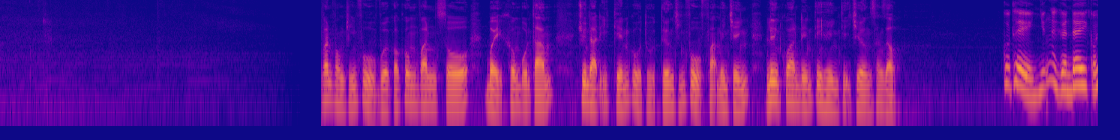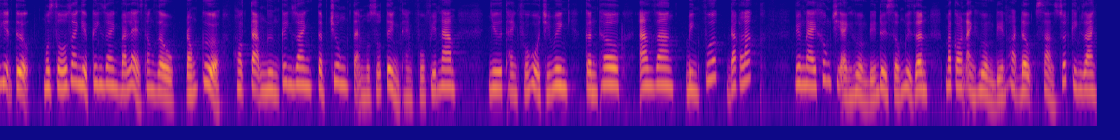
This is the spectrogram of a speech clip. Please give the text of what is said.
Văn phòng Chính phủ vừa có công văn số 7048 truyền đạt ý kiến của Thủ tướng Chính phủ Phạm Minh Chính liên quan đến tình hình thị trường xăng dầu. Cụ thể, những ngày gần đây có hiện tượng một số doanh nghiệp kinh doanh bán lẻ xăng dầu đóng cửa hoặc tạm ngừng kinh doanh tập trung tại một số tỉnh thành phố phía Nam như thành phố Hồ Chí Minh, Cần Thơ, An Giang, Bình Phước, Đắk Lắk. Việc này không chỉ ảnh hưởng đến đời sống người dân mà còn ảnh hưởng đến hoạt động sản xuất kinh doanh.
